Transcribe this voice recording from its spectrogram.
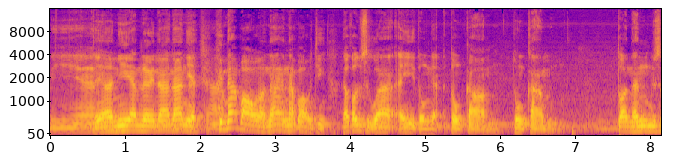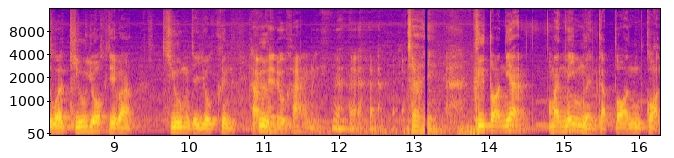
เนียนเนี่ยเนียนเลยนะหน้าเนียนใช่คือหน้าเบาอะหน้าหน้าเบาจริง แล้วก็รู้สึกว่าไอ้ตรงเนี้ยตรงกรามตรงกราม ตอนนั้นรู้สึกว่าคิ้วยกใช่ป่ะ คิ้วมันจะยกขึ้นทำคือให้ดูข้างหนึ่งใช่ คือตอนเนี้ยมันไม่เหมือนกับตอนก่อน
